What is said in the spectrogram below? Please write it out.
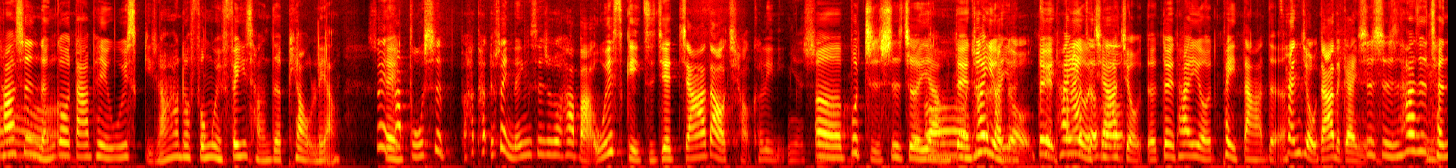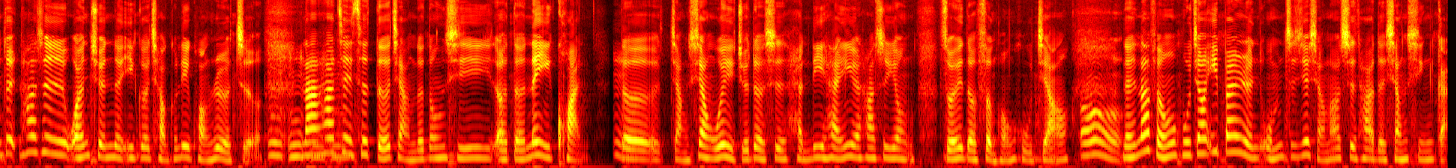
它是能够搭配 Whisky，然后它的风味非常的漂亮。所以它不是它，它所以你的意思是说，它把 whisky 直接加到巧克力里面是？呃，不只是这样，对，它有，对，它有加酒的，对，它有配搭的，餐酒搭的概念。是是，它是成对，它是完全的一个巧克力狂热者。嗯嗯。那他这次得奖的东西，呃的那一款的奖项，我也觉得是很厉害，因为它是用所谓的粉红胡椒。哦。对，那粉红胡椒，一般人我们直接想到是它的香辛感。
